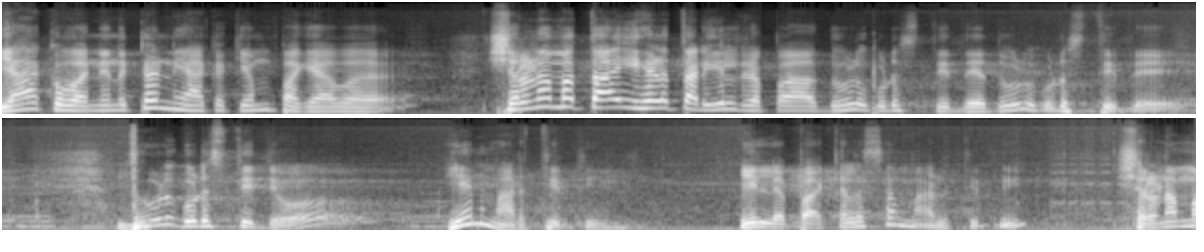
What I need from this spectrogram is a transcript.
ಯಾಕವ ನಿನ್ನ ಕಣ್ಣು ಯಾಕೆ ಕೆಂಪಾಗ್ಯಾವ? ಶರಣಮ್ಮ ತಾಯಿ ಹೇಳ್ತಾರೆ, ಇಲ್ರಪ್ಪ, ಧೂಳು ಗುಡಿಸ್ತಿದ್ದೆ ಧೂಳು ಗುಡಿಸ್ತಿದ್ದೆ. ಧೂಳು ಗುಡಿಸ್ತಿದ್ಯೋ, ಏನು ಮಾಡ್ತಿದ್ದಿ? ಇಲ್ಲಪ್ಪ, ಕೆಲಸ ಮಾಡ್ತಿದ್ನಿ. ಶರಣಮ್ಮ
